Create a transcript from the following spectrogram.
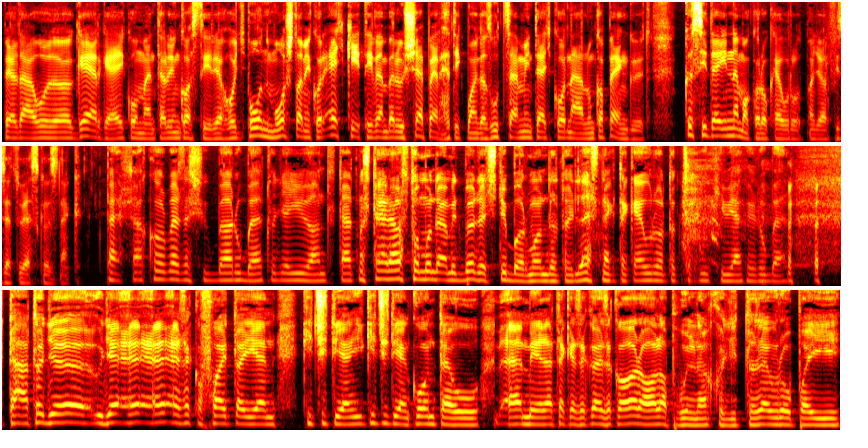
Például Gergely kommentelünk azt írja, hogy pont most, amikor egy-két éven belül seperhetik majd az utcán, mint egykor nálunk a pengőt. Kösz idején nem akarok eurót magyar fizetőeszköznek. Persze, akkor vezessük be a rubelt, hogy a juant. Tehát most erre azt tudom mondani, amit Bödöcs Tibor mondott, hogy lesz nektek eurótok, csak úgy hívják, hogy rubel. Tehát, hogy ugye e, e, ezek a fajta ilyen kicsit ilyen, kicsit ilyen konteó elméletek, ezek, ezek arra alapulnak, hogy itt az európai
